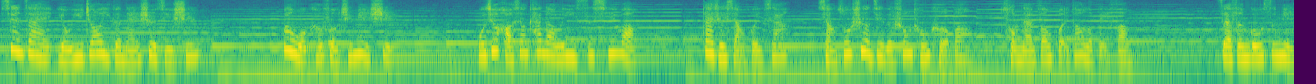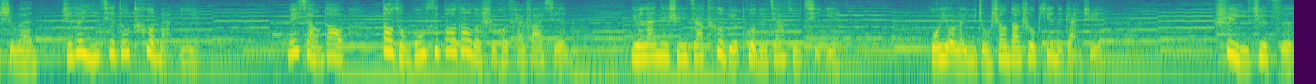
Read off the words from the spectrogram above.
现在有意招一个男设计师，问我可否去面试，我就好像看到了一丝希望。带着想回家、想做设计的双重渴望，从南方回到了北方。在分公司面试完，觉得一切都特满意。没想到到总公司报道的时候，才发现，原来那是一家特别破的家族企业。我有了一种上当受骗的感觉。事已至此，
